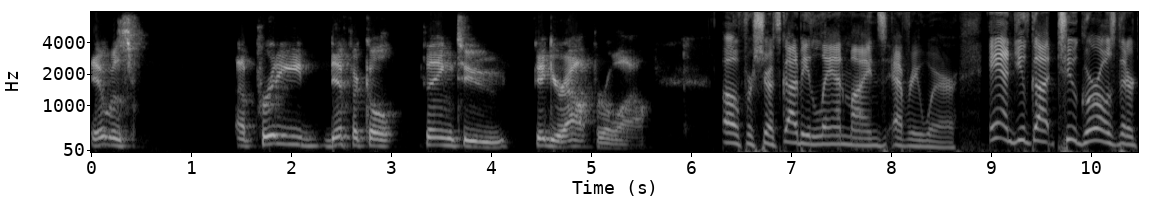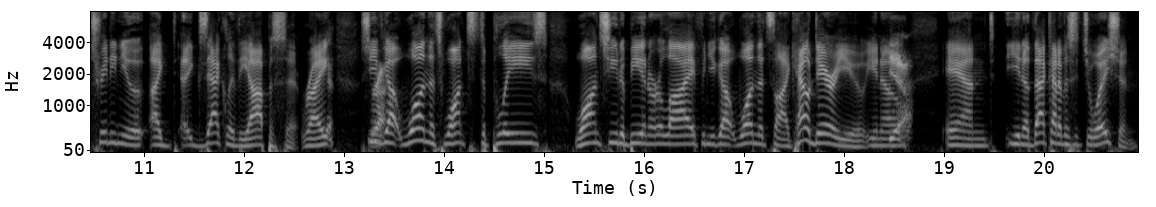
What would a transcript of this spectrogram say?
it was a pretty difficult thing to figure out for a while. Oh, for sure. It's got to be landmines everywhere. And you've got two girls that are treating you uh, exactly the opposite, right? So you've right. got one that's wants to please, wants you to be in her life, and you got one that's like, "How dare you?" You know. Yeah. And you know that kind of a situation.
